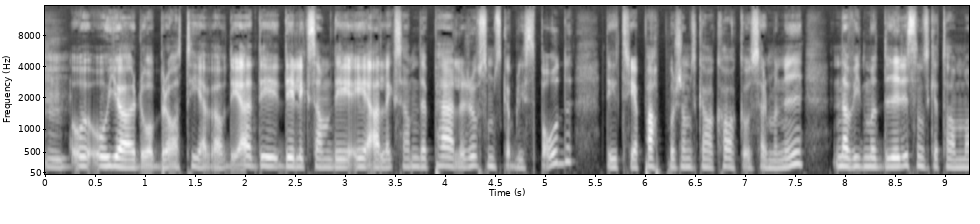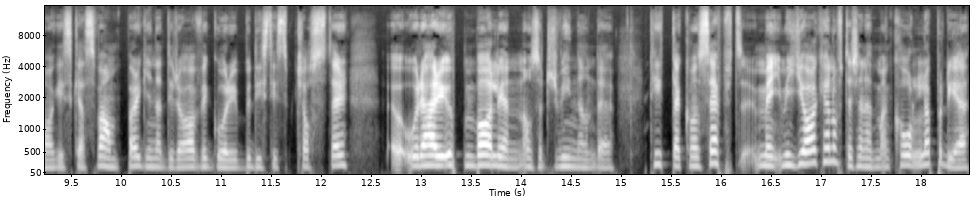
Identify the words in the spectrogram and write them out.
Mm. och, och gör då bra tv av det. Det, det, är liksom, det är Alexander Pärleroth som ska bli spådd, det är tre pappor som ska ha kakaoceremoni, Navid Modiri som ska ta magiska svampar, Gina Dirawi går i buddhistiskt kloster och det här är uppenbarligen någon sorts vinnande tittarkoncept. Men, men jag kan ofta känna att man kollar på det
